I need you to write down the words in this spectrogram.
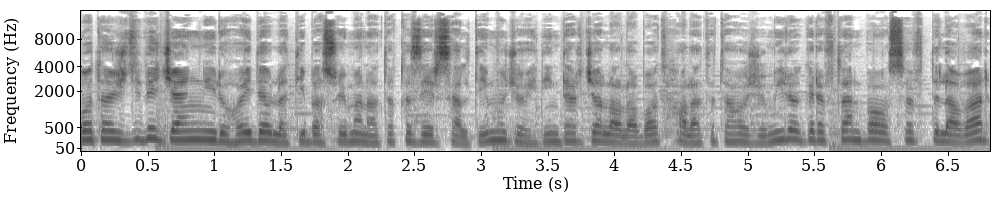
با تجدید جنگ نیروهای دولتی به سوی مناطق زیرسلطه مجاهدین در جلال آباد حالت تهاجمی را گرفتن با آصف دلاور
